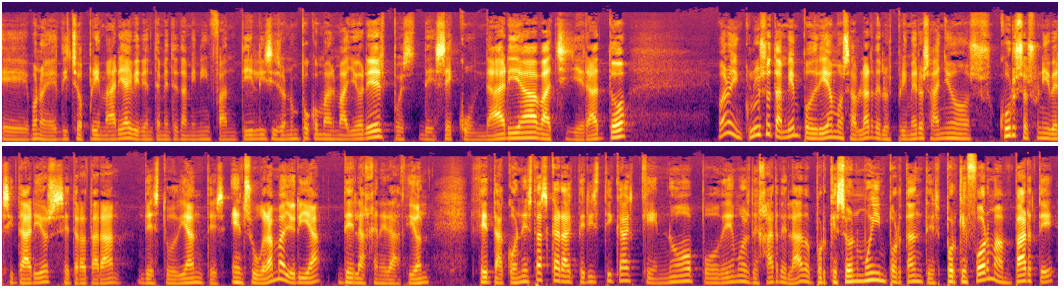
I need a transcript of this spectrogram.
eh, bueno, he dicho primaria, evidentemente también infantil, y si son un poco más mayores, pues de secundaria, bachillerato, bueno, incluso también podríamos hablar de los primeros años cursos universitarios, se tratarán de estudiantes, en su gran mayoría, de la generación Z, con estas características que no podemos dejar de lado, porque son muy importantes, porque forman parte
